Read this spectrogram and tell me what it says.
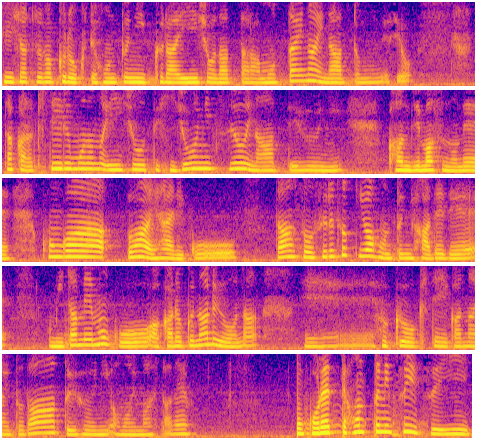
T シャツが黒くて本当に暗い印象だったらもったいないなって思うんですよだから着ているものの印象って非常に強いなっていう風に感じますので今後はやはりこうダンスをする時は本当に派手で見た目もこう明るくなるような、えー、服を着ていかないとだというふうに思いましたね。もうこれって本当についつい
